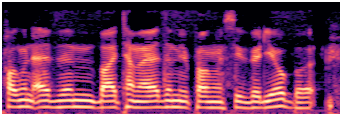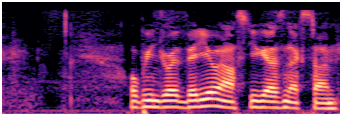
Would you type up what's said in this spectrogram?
Probably to edit them. By the time I edit them, you're probably to see the video, but hope you enjoy the video, and I'll see you guys next time.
